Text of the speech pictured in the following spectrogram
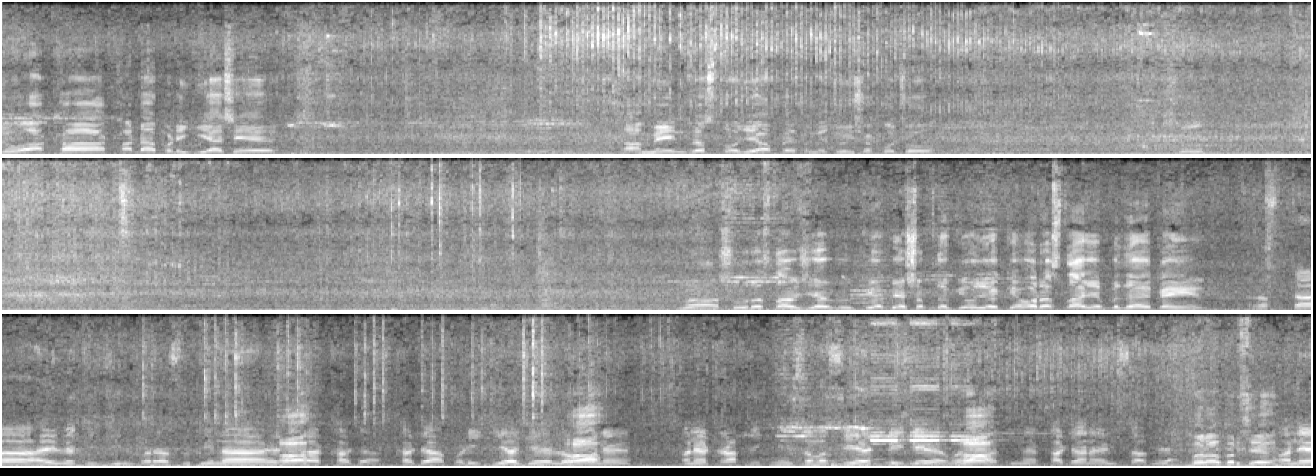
જો આખા ખાડા પડી ગયા છે. આ મેઇન રસ્તો જે આપણે તમે જોઈ શકો છો. શું? રસ્તા વિશે કયો બે શબ્દ કયો છે? કેવો રસ્તા છે બધા કઈ? રસ્તા હાઈવેથી જીનપરા સુધીના એટલા ખાડા ખાડા પડી ગયા છે લોકોને. અને ટ્રાફિકની સમસ્યા એટલી છે વરસાદના ખાડાના હિસાબે. બરાબર છે. અને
